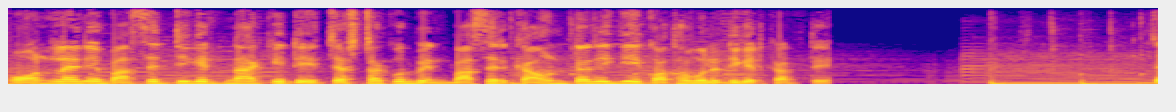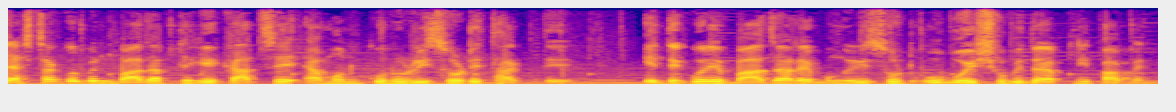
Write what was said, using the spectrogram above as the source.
অনলাইনে বাসের টিকিট না কেটে চেষ্টা করবেন বাসের কাউন্টারে গিয়ে কথা বলে টিকিট কাটতে। চেষ্টা করবেন বাজার থেকে কাছে এমন কোনো রিসোর্টে থাকতে। এতে করে বাজার এবং রিসোর্ট উভয় সুবিধা আপনি পাবেন।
